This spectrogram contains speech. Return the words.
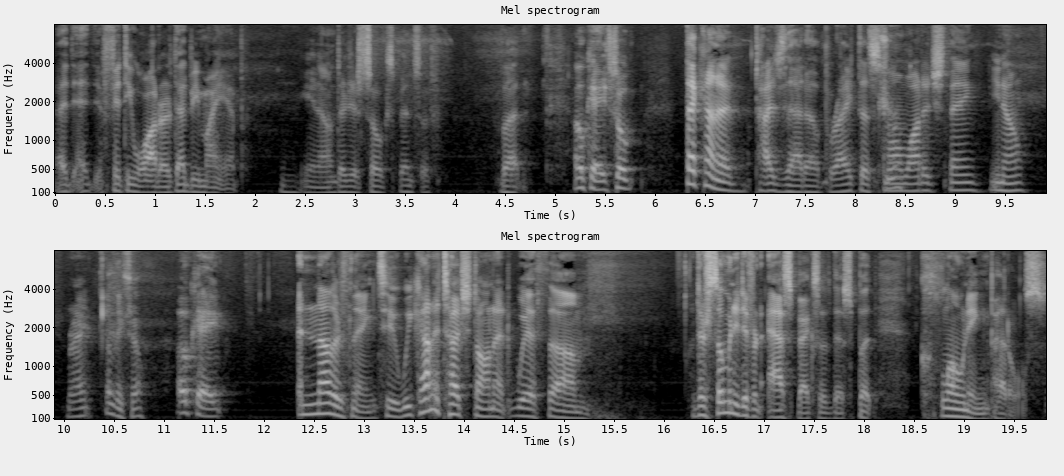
a, a 50 watter. That'd be my amp. Mm-hmm. You know they're just so expensive. But okay, so that kind of ties that up, right? The small wattage thing. You know, right? I think so. Okay, another thing too. We kind of touched on it with. Um, there's so many different aspects of this, but cloning pedals.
